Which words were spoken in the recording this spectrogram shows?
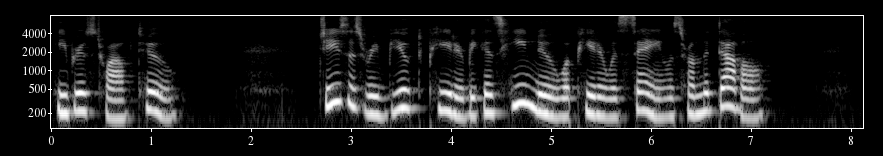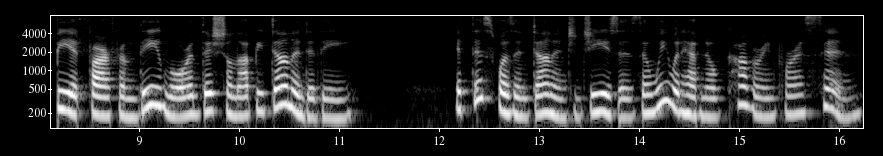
Hebrews 12 2. Jesus rebuked Peter because he knew what Peter was saying was from the devil. Be it far from thee, Lord, this shall not be done unto thee. If this wasn't done unto Jesus, then we would have no covering for our sin.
